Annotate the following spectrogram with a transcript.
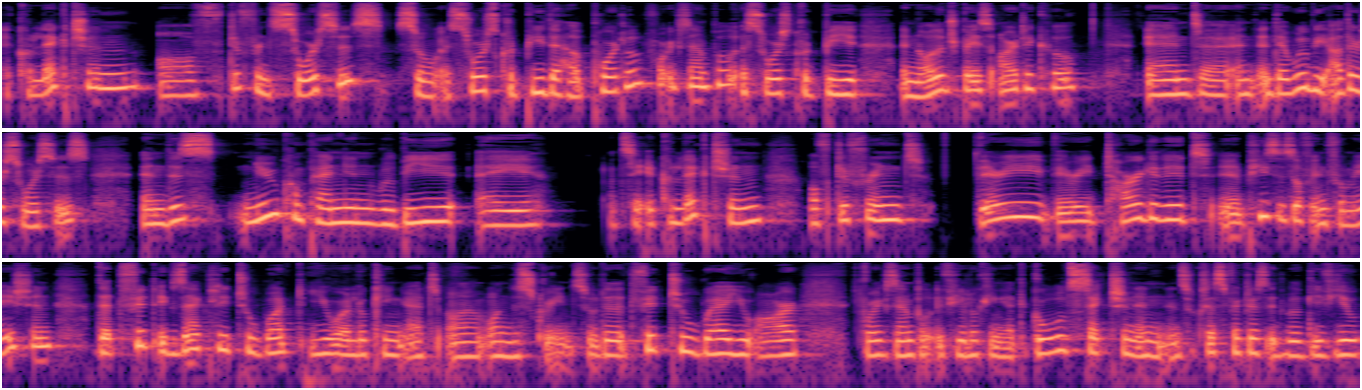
a collection of different sources. So a source could be the help portal, for example. A source could be a knowledge base article, and, uh, and and there will be other sources. And this new companion will be a let's say, a collection of different very, very targeted uh, pieces of information that fit exactly to what you are looking at uh, on the screen. So that fit to where you are. For example, if you're looking at the goals section and success factors, it will give you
